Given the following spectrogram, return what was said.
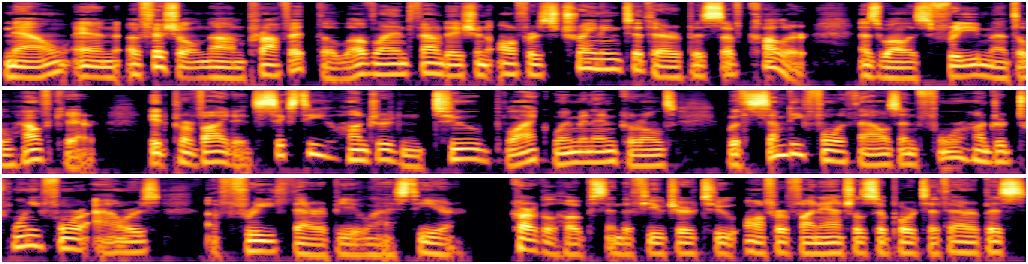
Now an official nonprofit, the Loveland Foundation offers training to therapists of color as well as free mental health care. It provided 602 black women and girls with 74,424 hours of free therapy last year. Cargle hopes in the future to offer financial support to therapists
